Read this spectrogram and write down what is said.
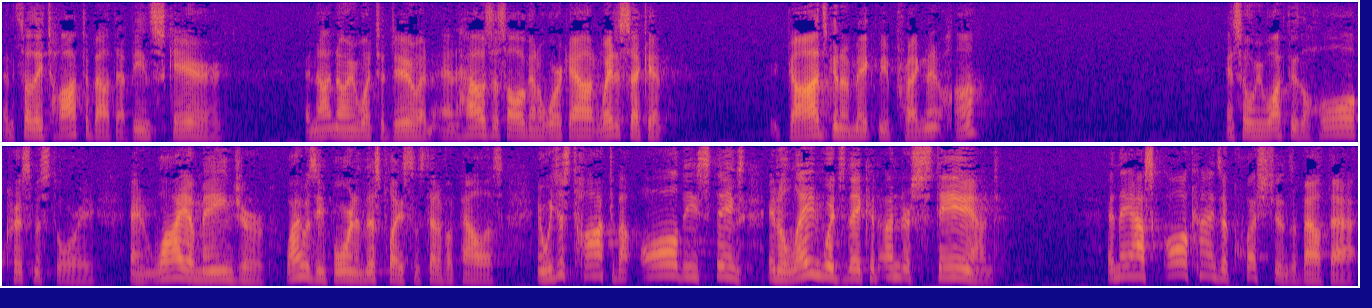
And so they talked about that, being scared and not knowing what to do and, and how is this all going to work out? And wait a second, God's going to make me pregnant? Huh? And so we walked through the whole Christmas story. And why a manger? Why was he born in this place instead of a palace? And we just talked about all these things in a language they could understand. And they asked all kinds of questions about that.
